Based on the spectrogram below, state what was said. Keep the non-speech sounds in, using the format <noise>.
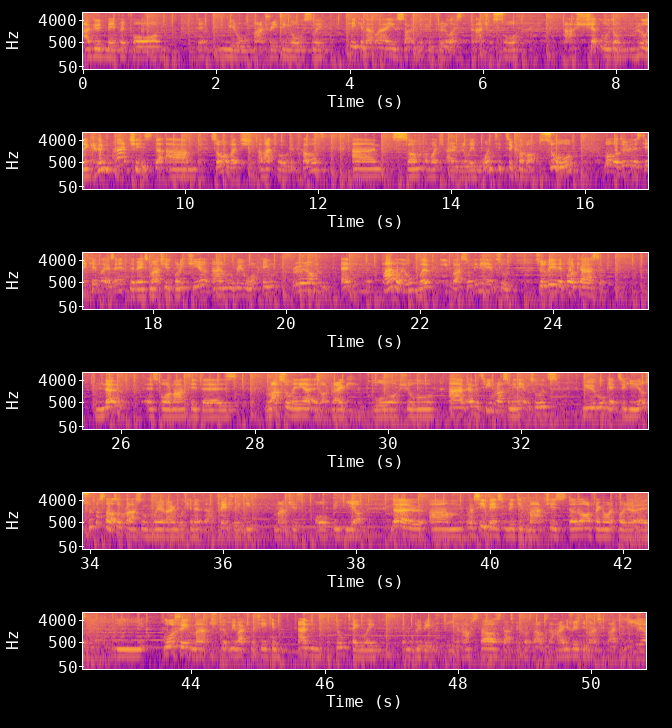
a good method for the real match rating, obviously. Taking that line and started looking through the list and actually saw a shitload of really good <laughs> matches that um, some of which I've actually already covered and some of which I really wanted to cover. So what we're doing is taking, like I said, the best matches for each year and we'll be working through them in parallel with the WrestleMania episodes. So the way the podcast now is formatted is WrestleMania is our big blow show and in between WrestleMania episodes you will get to hear Superstars of Wrestling, where I'm looking at the best rated matches of the year. Now, um, when I say best rated matches, the other thing I want to point out is the lowest rated match that we've actually taken in the full timeline it will be rated three and a half stars. That's because that was the highest rated match of that year.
